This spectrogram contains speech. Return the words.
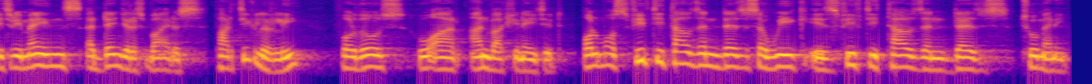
it remains a dangerous virus, particularly for those who are unvaccinated. almost 50,000 deaths a week is 50,000 deaths too many.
